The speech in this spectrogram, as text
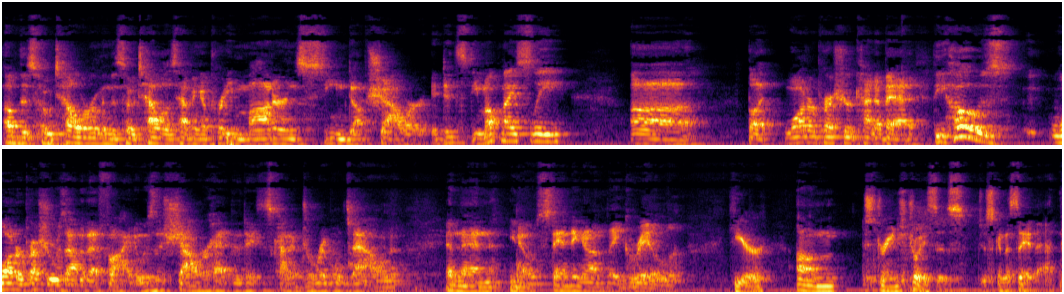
of this hotel room and this hotel is having a pretty modern steamed up shower. It did steam up nicely. Uh, but water pressure kind of bad. The hose water pressure was out of that fine. It was the shower head that just kind of dribbled down. And then, you know, standing on the grill here. Um, strange choices, just gonna say that.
